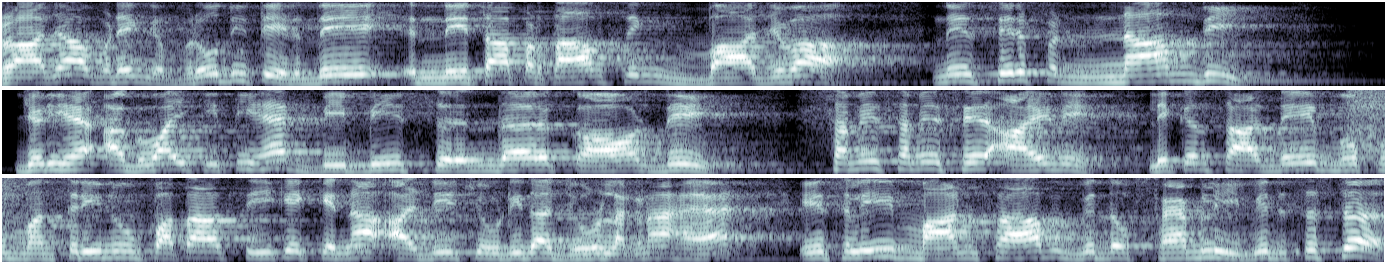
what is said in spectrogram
ਰਾਜਾ ਵੜਿੰਗ ਵਿਰੋਧੀ ਧਿਰ ਦੇ ਨੇਤਾ ਪ੍ਰਤਾਪ ਸਿੰਘ ਬਾਜਵਾ ਨੇ ਸਿਰਫ ਨਾਮ ਦੀ ਜਿਹੜੀ ਹੈ ਅਗਵਾਈ ਕੀਤੀ ਹੈ ਬੀਬੀ ਸੁਰਿੰਦਰ ਕੌਰ ਦੀ। ਸਮੇਂ-ਸਮੇਂ ਸਿਰ ਆਏ ਨੇ, ਲੇਕਿਨ ਸਾਡੇ ਮੁੱਖ ਮੰਤਰੀ ਨੂੰ ਪਤਾ ਸੀ ਕਿ ਕਿੰਨਾ ਆਡੀ ਚੋਟੀ ਦਾ ਜ਼ੋਰ ਲੱਗਣਾ ਹੈ। ਇਸ ਲਈ Mann Sahib with family with sister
